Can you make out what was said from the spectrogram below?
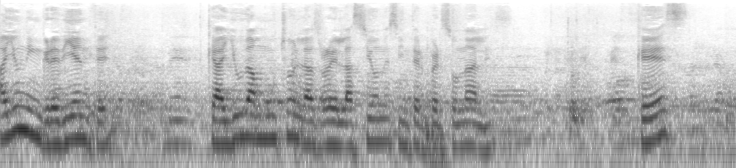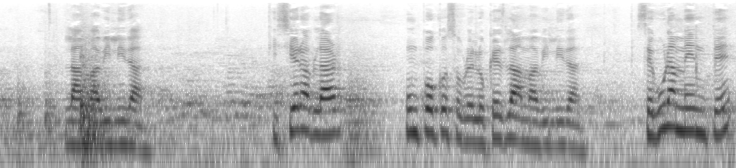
Hay un ingrediente que ayuda mucho en las relaciones interpersonales, que es la amabilidad. Quisiera hablar un poco sobre lo que es la amabilidad. Seguramente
